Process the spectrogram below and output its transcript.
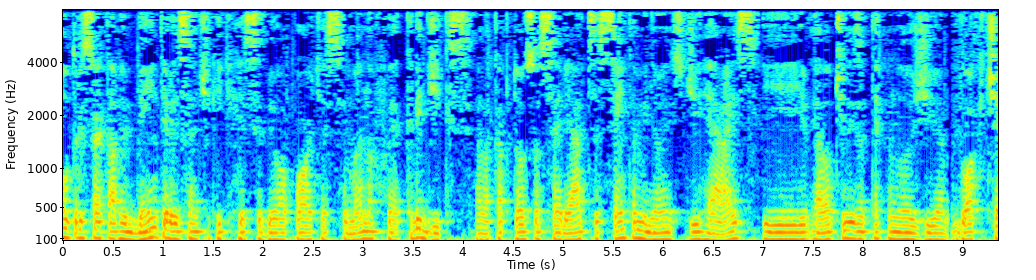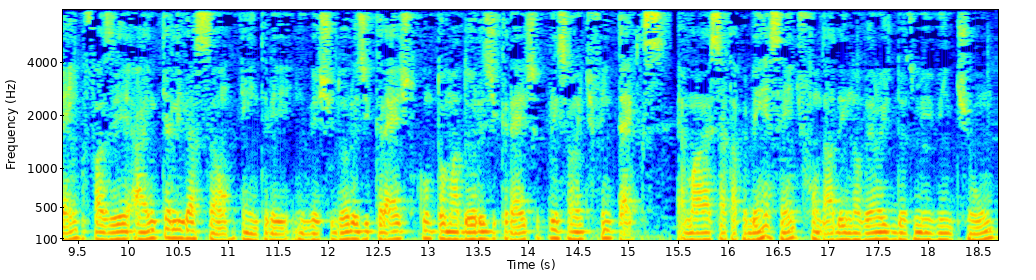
Outra startup bem interessante aqui que recebeu aporte essa semana foi a Credix. Ela captou sua série A de 60 milhões de reais e ela utiliza a tecnologia blockchain para fazer a interligação entre investidores de crédito com tomadores de crédito, principalmente fintechs. É uma startup bem recente, fundada em novembro de 2021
